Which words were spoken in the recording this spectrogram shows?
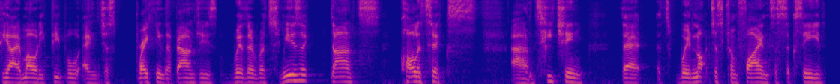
PI Māori people and just breaking the boundaries, whether it's music, dance, politics, um, teaching, that it's, we're not just confined to succeed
